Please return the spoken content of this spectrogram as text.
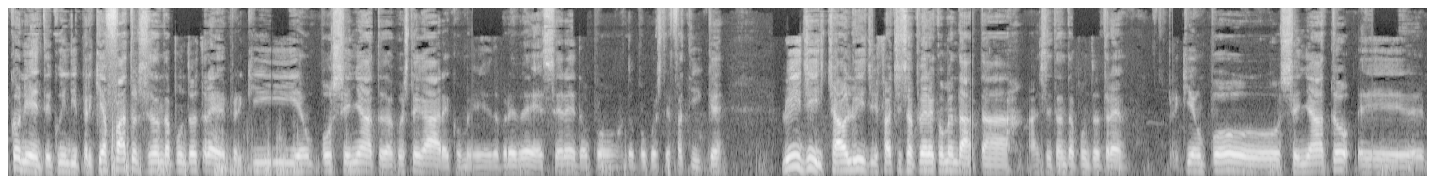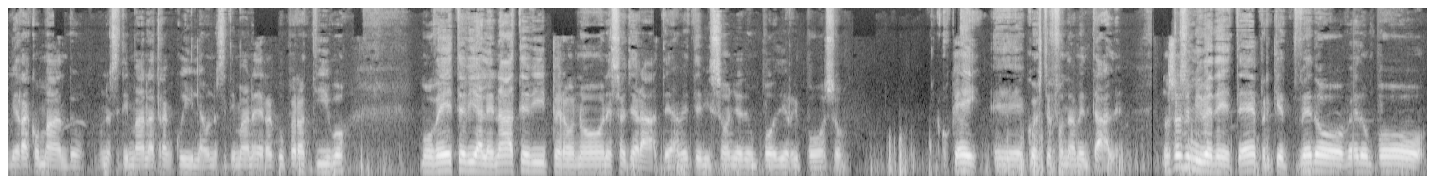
con niente, quindi per chi ha fatto il 60.3, per chi è un po' segnato da queste gare come dovrebbe essere dopo, dopo queste fatiche, Luigi, ciao Luigi, facci sapere com'è andata al 70.3. Chi è un po' segnato, eh, mi raccomando, una settimana tranquilla, una settimana di recupero attivo, muovetevi, allenatevi, però non esagerate, avete bisogno di un po' di riposo. Ok? Eh, questo è fondamentale. Non so se mi vedete, eh, perché vedo, vedo un po'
